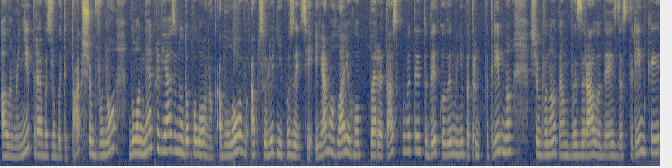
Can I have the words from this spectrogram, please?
Але мені треба зробити так, щоб воно було не прив'язано до колонок, а було в абсолютній позиції. І я могла його перетаскувати туди, коли мені потр- потрібно, щоб воно там визирало десь за сторінки,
